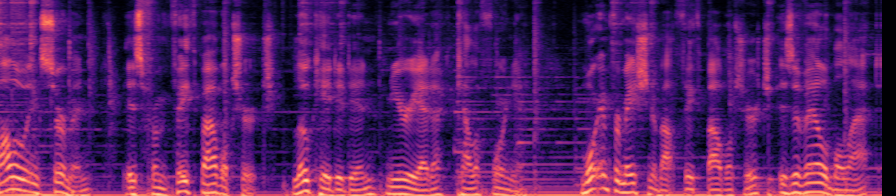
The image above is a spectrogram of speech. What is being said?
following sermon is from Faith Bible Church, located in Murrieta, California. More information about Faith Bible Church is available at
